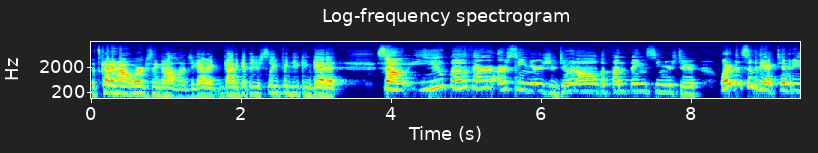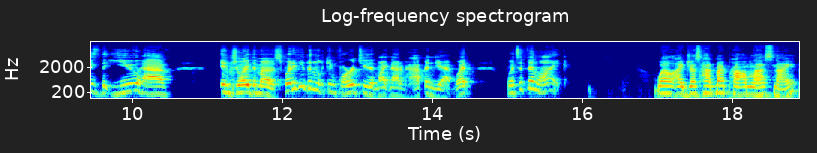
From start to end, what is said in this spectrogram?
That's kind of how it works in college. You gotta gotta get your sleep when you can get it. So you both are are seniors. You're doing all the fun things seniors do. What have been some of the activities that you have enjoyed the most? What have you been looking forward to that might not have happened yet? What what's it been like? Well, I just had my prom last night,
